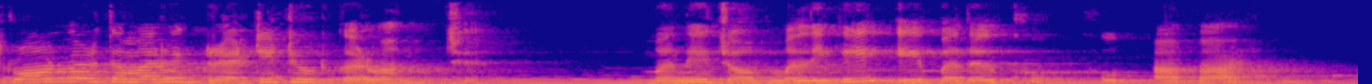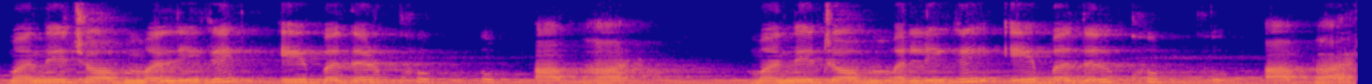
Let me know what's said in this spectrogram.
ત્રણ વાર તમારે ગ્રેટિટ્યૂડ કરવાનું છે. મને જોબ મળી ગઈ એ બદલ ખૂબ ખૂબ આભાર. મને જોબ મળી ગઈ એ બદલ ખૂબ ખૂબ આભાર. મને જોબ મળી ગઈ એ બદલ ખૂબ ખૂબ આભાર.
